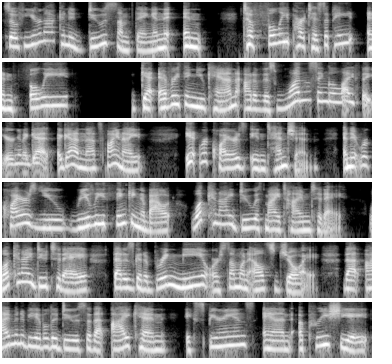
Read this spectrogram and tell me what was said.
So if you're not going to do something and and to fully participate and fully get everything you can out of this one single life that you're going to get, again, that's finite. It requires intention and it requires you really thinking about what can I do with my time today? What can I do today that is going to bring me or someone else joy that I'm going to be able to do so that I can experience and appreciate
